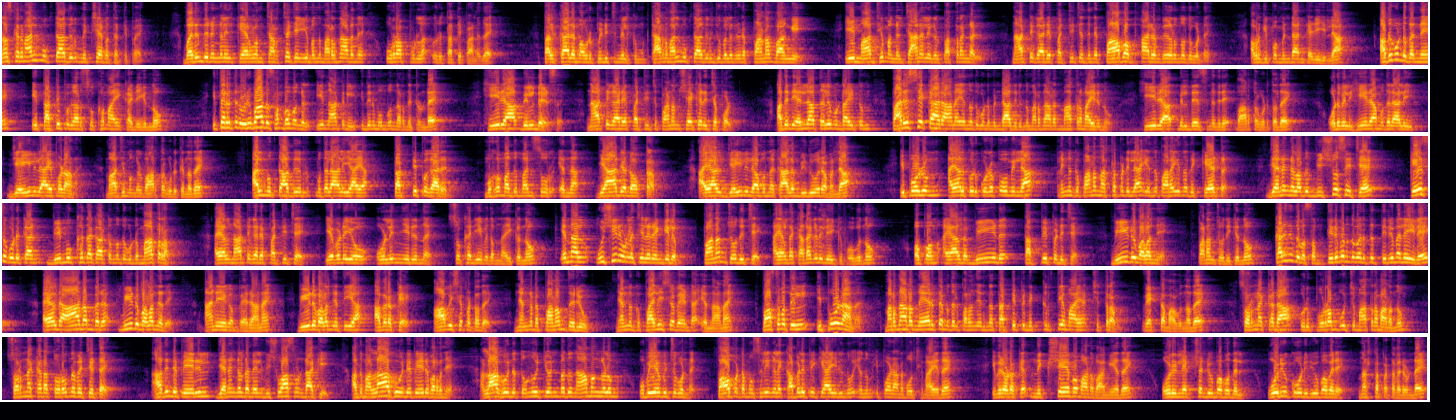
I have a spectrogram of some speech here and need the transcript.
നമസ്കാരം. അൽ മുക്താദിർ നിക്ഷേപ തട്ടിപ്പ്. വരും ദിനങ്ങളിൽ കേരളം ചർച്ച ചെയ്യുമെന്ന് മറുനാടന് ഉറപ്പുള്ള ഒരു തട്ടിപ്പാണിത്. തൽക്കാലം അവർ പിടിച്ചു നിൽക്കും. കാരണം അൽ മുക്താദിർ ജുവലറിയുടെ പണം വാങ്ങി ഈ മാധ്യമങ്ങൾ ചാനലുകൾ പത്രങ്ങൾ നാട്ടുകാരെ പറ്റിച്ചതിന്റെ പാപഭാരം പേറുന്നതുകൊണ്ട് അവർക്കിപ്പോൾ മിണ്ടാൻ കഴിയില്ല. അതുകൊണ്ട് തന്നെ ഈ തട്ടിപ്പുകാർ സുഖമായി കഴിയുന്നു. ഇത്തരത്തിൽ ഒരുപാട് സംഭവങ്ങൾ ഈ നാട്ടിൽ ഇതിനു മുമ്പ് നടന്നിട്ടുണ്ട്. ഹീര ബിൽഡേഴ്സ് നാട്ടുകാരെ പറ്റിച്ച് പണം ശേഖരിച്ചപ്പോൾ അതിന്റെ എല്ലാ തെളിവുണ്ടായിട്ടും പരസ്യക്കാരാണ് എന്നതുകൊണ്ട് മിണ്ടാതിരുന്നു. മറുനാടൻ മാത്രമായിരുന്നു ഹീര ബിൽഡേഴ്സിനെതിരെ വാർത്ത കൊടുത്തത്. ഒടുവിൽ ഹീര മുതലാളി ജയിലിലായപ്പോഴാണ് മാധ്യമങ്ങൾ വാർത്ത കൊടുക്കുന്നത്. അൽ മുക്താദിർ മുതലാളിയായ തട്ടിപ്പുകാരൻ മുഹമ്മദ് മൻസൂർ എന്ന വ്യാജ ഡോക്ടർ അയാൾ ജയിലിലാവുന്ന കാലം വിദൂരമല്ല. ഇപ്പോഴും അയാൾക്കൊരു കുഴപ്പവുമില്ല. നിങ്ങൾക്ക് പണം നഷ്ടപ്പെടില്ല എന്ന് പറയുന്നത് കേട്ട് ജനങ്ങൾ അത് വിശ്വസിച്ച് കേസ് കൊടുക്കാൻ വിമുഖത കാട്ടുന്നത് കൊണ്ട് മാത്രം അയാൾ നാട്ടുകാരെ പറ്റിച്ച് എവിടെയോ ഒളിഞ്ഞിരുന്ന് സുഖജീവിതം നയിക്കുന്നു. എന്നാൽ ഉശിരുള്ള ചിലരെങ്കിലും പണം ചോദിച്ച് അയാളുടെ കടകളിലേക്ക് പോകുന്നു. ഒപ്പം അയാളുടെ വീട് തപ്പിപ്പിടിച്ച് വീട് വളഞ്ഞ് പണം ചോദിക്കുന്നു. കഴിഞ്ഞ ദിവസം തിരുവനന്തപുരത്ത് തിരുമലയിലെ അയാളുടെ ആഡംബര വീട് വളഞ്ഞത് അനേകം പേരാണ്. വീട് വളഞ്ഞെത്തിയ അവരൊക്കെ ആവശ്യപ്പെട്ടത് ഞങ്ങളുടെ പണം തരൂ ഞങ്ങൾക്ക് പലിശ വേണ്ട എന്നാണ്. വാസ്തവത്തിൽ ഇപ്പോഴാണ് മറുനാടൻ നേരത്തെ മുതൽ പറഞ്ഞിരുന്ന തട്ടിപ്പിന്റെ കൃത്യമായ ചിത്രം വ്യക്തമാകുന്നത്. സ്വർണക്കട ഒരു പുറംപൂച്ച് മാത്രമാണെന്നും സ്വർണക്കട തുറന്നു വെച്ചിട്ട് അതിന്റെ പേരിൽ ജനങ്ങളുടെ മേൽ വിശ്വാസം ഉണ്ടാക്കി അതും അള്ളാഹുവിന്റെ പേര് പറഞ്ഞ് അള്ളാഹുവിന്റെ തൊണ്ണൂറ്റിയൊൻപത് നാമങ്ങളും ഉപയോഗിച്ചുകൊണ്ട് പാവപ്പെട്ട മുസ്ലിങ്ങളെ കബളിപ്പിക്കായിരുന്നു എന്നും ഇപ്പോഴാണ് ബോധ്യമായത്. ഇവരോടൊക്കെ നിക്ഷേപമാണ് വാങ്ങിയത്. ഒരു ലക്ഷം രൂപ മുതൽ ഒരു കോടി രൂപ വരെ നഷ്ടപ്പെട്ടവരുണ്ട്.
